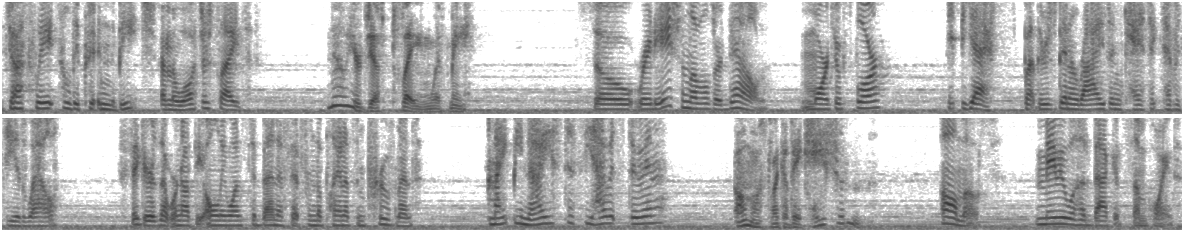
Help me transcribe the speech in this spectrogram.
Just wait till they put in the beach and the water slide. Now you're just playing with me. So, radiation levels are down. More to explore? Y- yes, but there's been a rise in Kett activity as well. Figures that we're not the only ones to benefit from the planet's improvement. Might be nice to see how it's doing. Almost like a vacation. Almost. Maybe we'll head back at some point.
